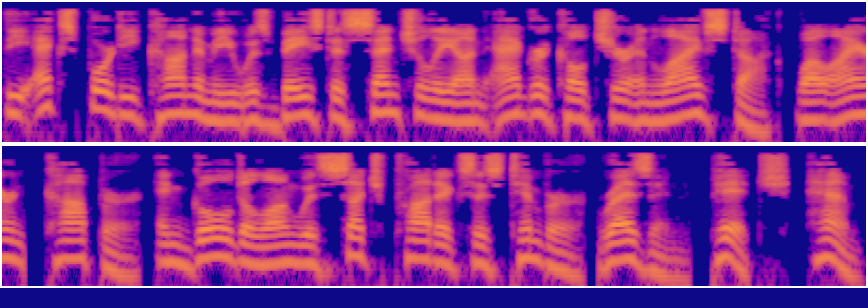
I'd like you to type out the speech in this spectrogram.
The export economy was based essentially on agriculture and livestock, while iron, copper, and gold along with such products as timber, resin, pitch, hemp,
